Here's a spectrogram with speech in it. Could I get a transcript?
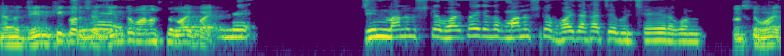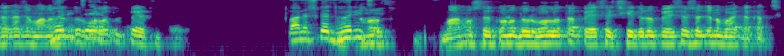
কেন জিন কি করছে? জিন তো মানুষকে ভয় পায়। জিন মানুষকে ভয় পায় কিন্তু মানুষকে ভয় দেখাচ্ছে বলছে এরকম। মানুষকে ভয় দেখাচ্ছে মানুষের দুর্বলতা পেয়েছে। মানুষকে ধরেছে। মানুষের কোন দুর্বলতা পেয়েছে ছিদ্র পেয়েছে সেজন্য ভয় দেখাচ্ছে।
